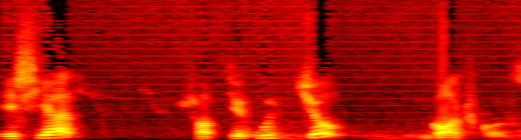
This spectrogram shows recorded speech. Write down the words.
এশিয়ার সবচেয়ে উচ্চ গল্ফ কোর্স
